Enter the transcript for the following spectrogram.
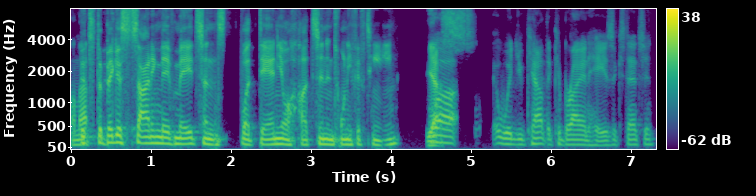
on that? It's the biggest signing they've made since what Daniel Hudson in 2015. yes. Would you count the Ke'Bryan Hayes extension?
